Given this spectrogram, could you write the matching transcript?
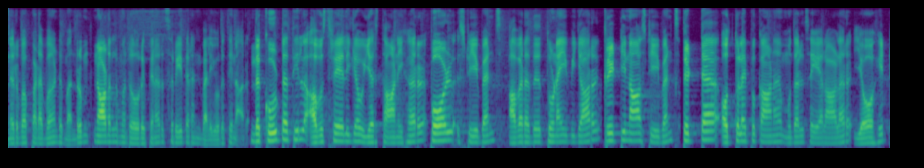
நிறுவப்பட வேண்டும் என்றும் நாடாளுமன்ற உறுப்பினர் ஸ்ரீதரன் வலியுறுத்தினார். இந்த கூட்டத்தில் அவுஸ்திரேலிய உயர்ஸ்தானிகர் போல் ஸ்டீவன்ஸ் அவரது துணைவியார் கிரிட்டினா ஸ்டீவன்ஸ் திட்ட ஒத்துழைப்புக்கான முதல் செயலாளர் யோஹிட்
